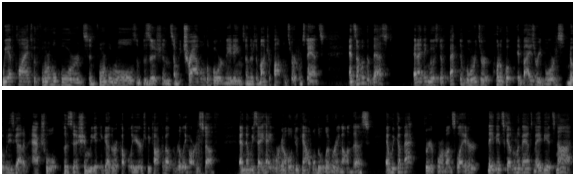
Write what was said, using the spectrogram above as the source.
We have clients with formal boards and formal roles and positions, and we travel to board meetings, and there's a bunch of pomp and circumstance. And some of the best and I think most effective boards are quote unquote advisory boards. Nobody's got an actual position. We get together a couple of years, we talk about the really hard stuff. And then we say, hey, we're going to hold you accountable delivering on this. And we come back three or four months later. Maybe it's scheduled in advance, maybe it's not,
